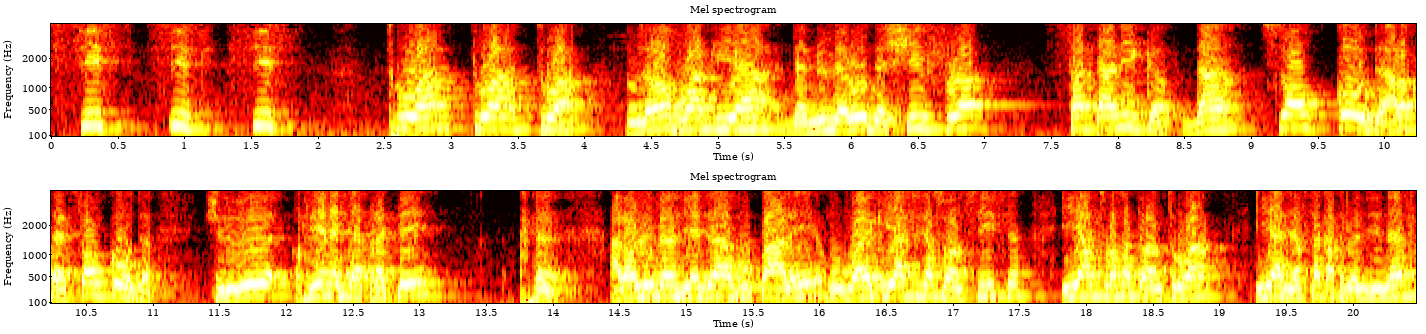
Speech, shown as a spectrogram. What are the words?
6, 6, 6, 3, 3, 3. Nous allons voir qu'il y a des numéros, des chiffres sataniques dans son code. Alors c'est son code. Je ne veux rien interpréter. Alors lui-même viendra vous parler. Vous voyez qu'il y a 666, il y a 333, il y a 999,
